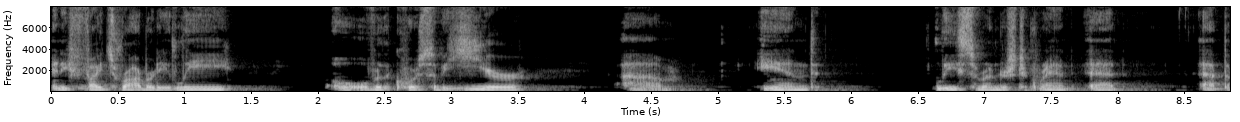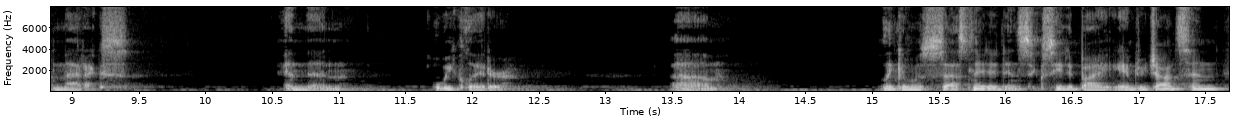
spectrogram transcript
and he fights Robert E. Lee over the course of a year. Um, and Lee surrenders to Grant at Appomattox. And then a week later, um, Lincoln was assassinated and succeeded by Andrew Johnson.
